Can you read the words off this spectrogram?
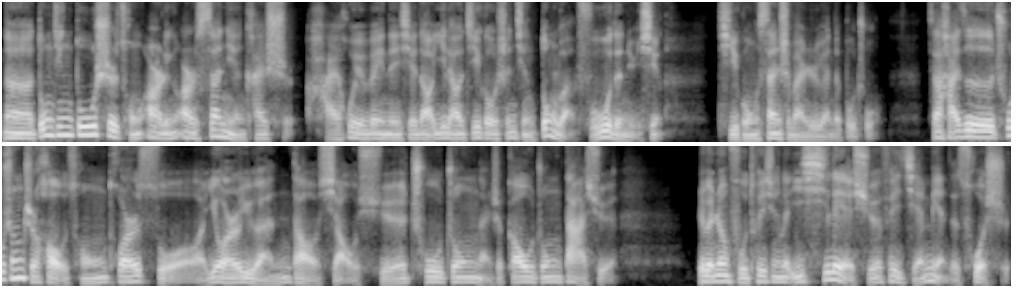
那东京都是从二零二三年开始，还会为那些到医疗机构申请冻卵服务的女性，提供三十万日元的补助。在孩子出生之后，从托儿所、幼儿园到小学、初中乃至高中、大学。日本政府推行了一系列学费减免的措施，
